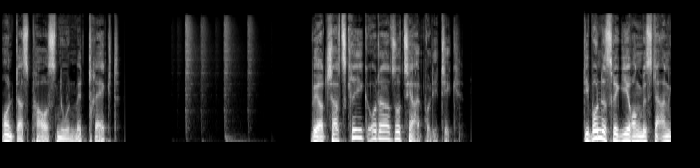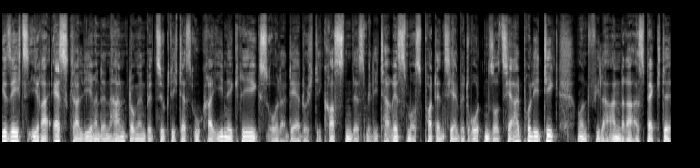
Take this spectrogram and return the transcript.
und das Paus nun mitträgt? Wirtschaftskrieg oder Sozialpolitik. Die Bundesregierung müsste angesichts ihrer eskalierenden Handlungen bezüglich des Ukraine-Kriegs oder der durch die Kosten des Militarismus potenziell bedrohten Sozialpolitik und vieler anderer Aspekte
